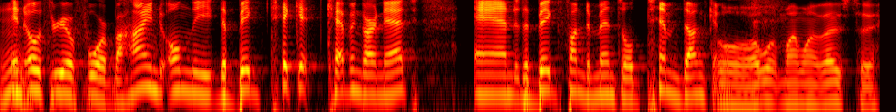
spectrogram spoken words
in 0304, behind only the big ticket Kevin Garnett and the big fundamental Tim Duncan. Oh, I wouldn't mind one of those two.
